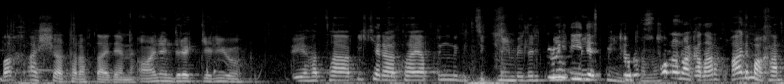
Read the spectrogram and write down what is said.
Bak aşağı taraftaydı hemen. Aynen direkt geliyor. Bir hata bir kere hata yaptın mı bittik. Gitmeyin beyler gitmeyin gitmeyin, de gitmeyin. Tamam. sonuna kadar. Hadi bakalım.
